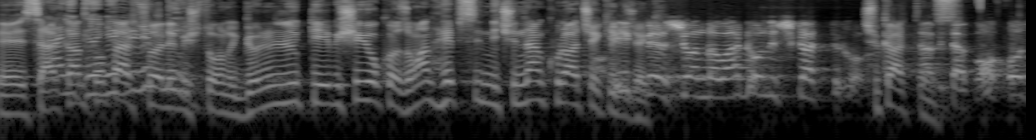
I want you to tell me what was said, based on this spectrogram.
E, Serkan Yani Toper gönüllülük söylemişti onu. Gönüllülük diye bir şey yok o zaman. Hepsinin içinden kura İlk çekilecek. versiyonda vardı onu çıkarttık. O. Çıkarttınız. Tabii, tabii. O, o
